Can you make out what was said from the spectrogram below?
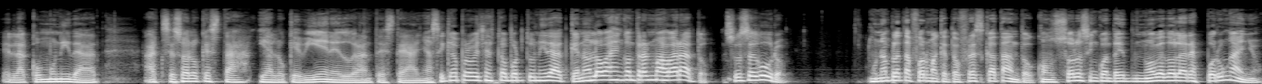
en la comunidad, acceso a lo que está y a lo que viene durante este año. Así que aprovecha esta oportunidad, que no lo vas a encontrar más barato, eso es seguro una plataforma que te ofrezca tanto con solo 59 dólares por un año,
